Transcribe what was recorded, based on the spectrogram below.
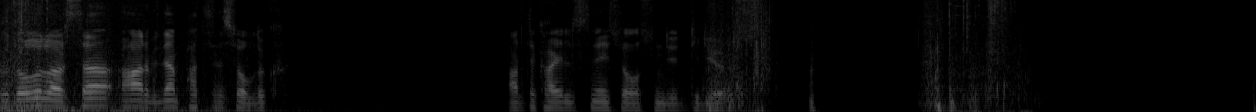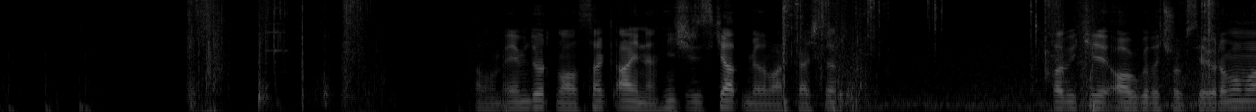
burada olurlarsa harbiden patates olduk. Artık hayırlısı neyse olsun diye diliyoruz. Tamam M4 mi alsak? Aynen. Hiç riske atmayalım arkadaşlar. Tabii ki Avg'u da çok seviyorum ama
